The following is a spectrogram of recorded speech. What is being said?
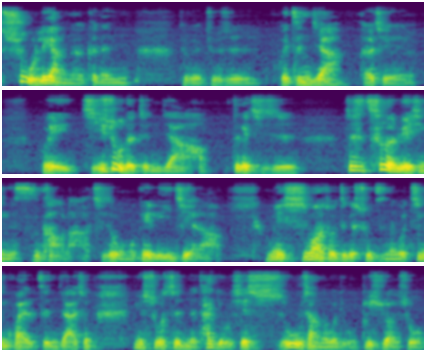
数量呢，可能这个就是会增加，而且会急速的增加哈。这个其实。这是策略性的思考了，其实我们可以理解了，我们也希望说这个数字能够尽快的增加，就因为说真的，它有一些实物上的问题，我必须要说，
